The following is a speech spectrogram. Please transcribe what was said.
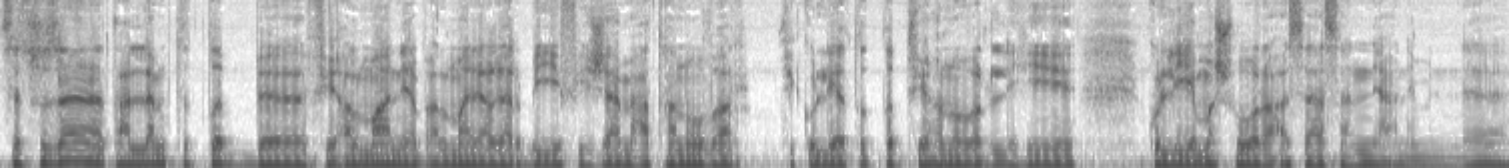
ست سوزان تعلمت الطب آه، في ألمانيا بألمانيا الغربية في جامعة هانوفر. في كلية الطب في هانوفر اللي هي كلية مشهورة أساسا يعني من آه،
